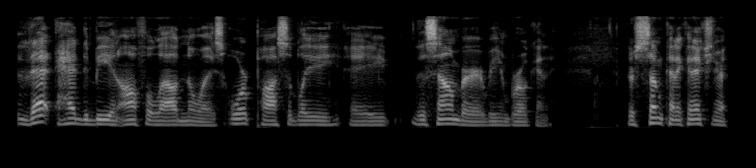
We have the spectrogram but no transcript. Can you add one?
that had to be an awful loud noise, or possibly a the sound barrier being broken. There's some kind of connection here.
